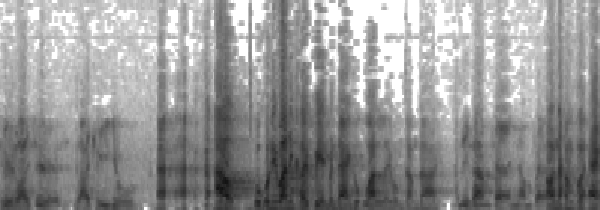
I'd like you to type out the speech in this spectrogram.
ชื่อหลายชื่อ หลายที่อยู่ เอ้าพวกคุณวิวัฒน์นี่เคยเปลี่ยนเป็นแดงทุกวันเลยผมจำได้ อันนี้นามแฝงนามแฝงเอาน้ำแฝง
